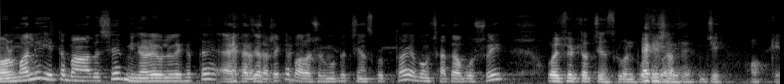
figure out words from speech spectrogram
নর্মালি এটা বাংলাদেশে মিনারেল অয়েলের ক্ষেত্রে এক হাজার 1000 থেকে বারোশোর মধ্যে চেঞ্জ করতে হয় এবং সাথে অবশ্যই অয়েল ফিল্টার চেঞ্জ করবেন একই সাথে? জি। ওকে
